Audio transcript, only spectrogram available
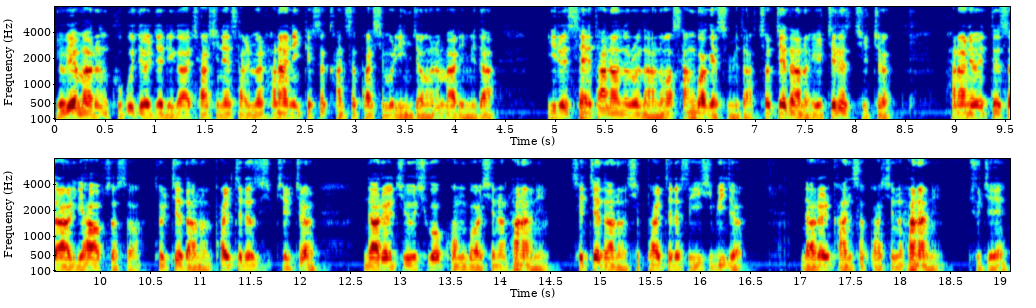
욥의 말은 구구절절이가 자신의 삶을 하나님께서 간섭하심을 인정하는 말입니다. 이를 세 단원으로 나누어 상고하겠습니다. 첫째 단원 1절에서 7절 하나님의 뜻을 알게 하옵소서. 둘째 단원 8절에서 17절 나를 지으시고 권고하시는 하나님. 셋째 단원 18절에서 22절 나를 간섭하시는 하나님. 주제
